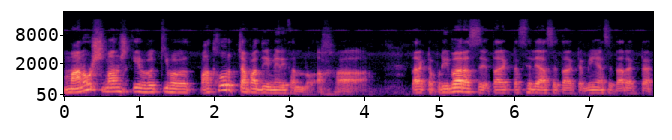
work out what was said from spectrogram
মানুষ মানুষ কীভাবে কীভাবে পাথর চাপা দিয়ে মেরে ফেলল। আহা! তার একটা পরিবার আছে, তার একটা ছেলে আছে, তার একটা মেয়ে আছে, তার একটা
